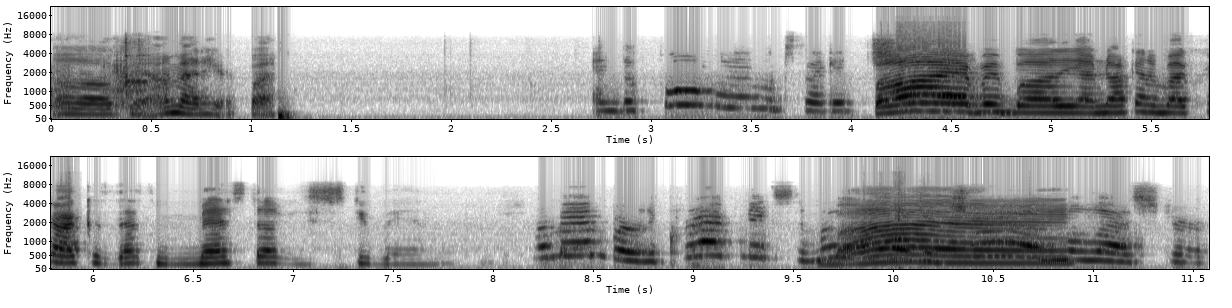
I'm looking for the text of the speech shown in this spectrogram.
Uh, okay, I'm out of here. Bye. And the full moon looks like a Bye, everybody. I'm not gonna buy crack because that's messed up. You stupid animal. Remember, the crack makes the moon look like a child molester.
